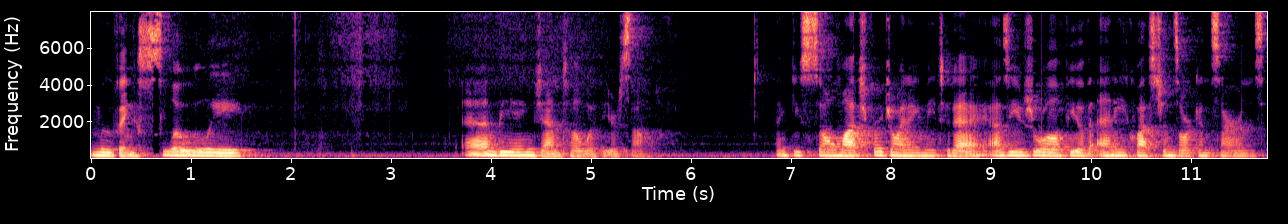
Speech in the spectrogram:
moving slowly and being gentle with yourself. Thank you so much for joining me today. As usual, if you have any questions or concerns,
